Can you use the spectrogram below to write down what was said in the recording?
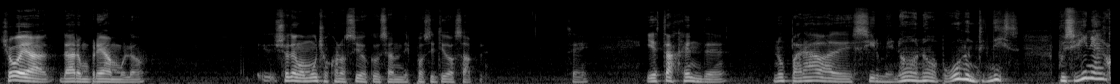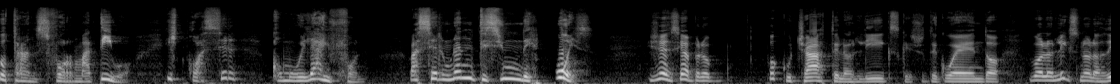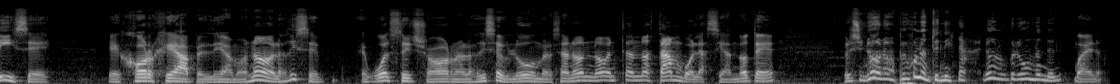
Yo voy a dar un preámbulo. Yo tengo muchos conocidos que usan dispositivos Apple. ¿sí? Y esta gente no paraba de decirme, no, no, porque vos no entendés. Pues si viene algo transformativo, esto va a ser como el iPhone. Va a ser un antes y un después. Y yo decía, pero vos escuchaste los leaks que yo te cuento. Bueno, los leaks no los dice eh, Jorge Apple, digamos. No, los dice eh, Wall Street Journal, los dice Bloomberg. O sea, no, no, no están volaseándote. Pero dicen, no, no, pero vos no entendés nada. No, no, pero vos no entendés. Bueno.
